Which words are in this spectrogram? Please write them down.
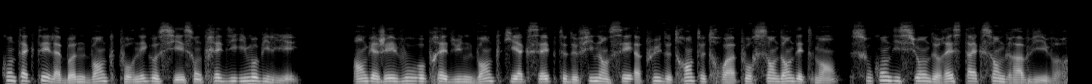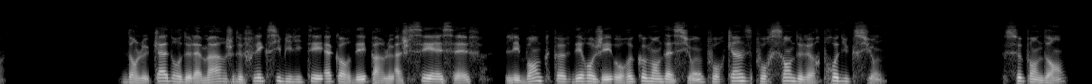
Contactez la bonne banque pour négocier son crédit immobilier. Engagez-vous auprès d'une banque qui accepte de financer à plus de 33% d'endettement, sous condition de reste sans grave vivre. Dans le cadre de la marge de flexibilité accordée par le HCSF, les banques peuvent déroger aux recommandations pour 15% de leur production. Cependant,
